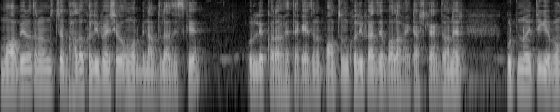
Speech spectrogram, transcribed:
আনহু হচ্ছে ভালো খলিফা হিসেবে ওমর বিন আবদুল আজিজকে উল্লেখ করা হয়ে থাকে। এই জন্য পঞ্চম খলিফা যে বলা হয়, এটা আসলে এক ধরনের কূটনৈতিক এবং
